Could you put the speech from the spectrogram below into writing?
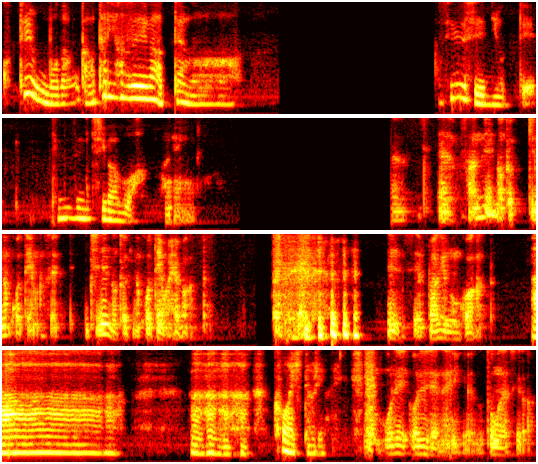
古典もなんか当たり外れがあったよな先生によって全然違うわ。あれ3年の時の古典はそうやって、1年の時の古典はやばかった。先生、バケモン怖かった。あーあー、怖い人いるよね。俺、俺じゃないけど、友達が、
